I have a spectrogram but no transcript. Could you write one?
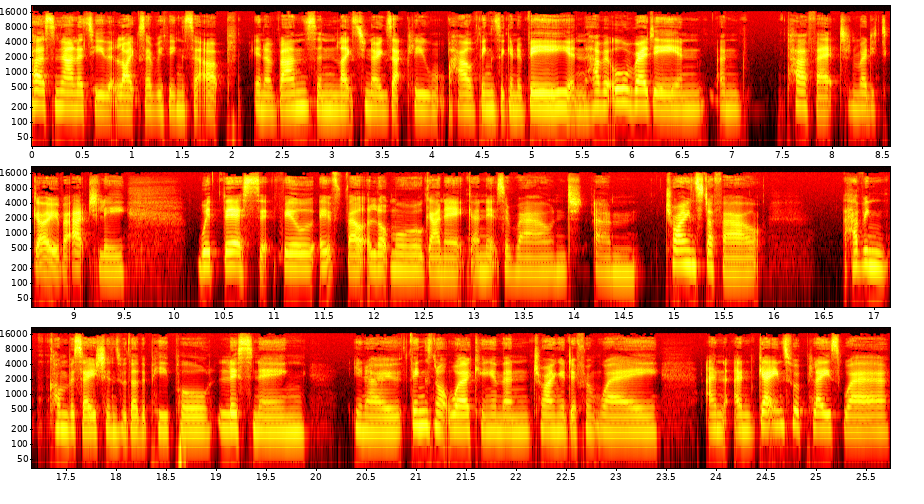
personality that likes everything set up in advance and likes to know exactly how things are going to be and have it all ready and and perfect and ready to go. But actually, with this, it feel it felt a lot more organic, and it's around um, trying stuff out, having conversations with other people, listening. You know, things not working, and then trying a different way, and and getting to a place where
